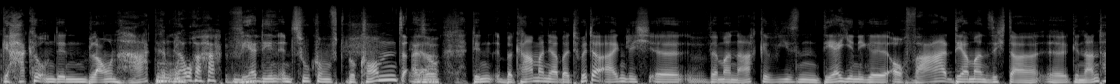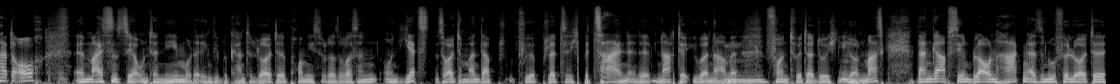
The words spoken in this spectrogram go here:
Gehacke um den blauen Haken, der blaue Haken. wer den in Zukunft bekommt, also ja. den bekam man ja bei Twitter eigentlich, äh, wenn man nachgewiesen derjenige auch war, der man sich da äh, genannt hat auch, äh, meistens ja Unternehmen oder irgendwie bekannte Leute, Promis oder sowas und jetzt sollte man dafür plötzlich bezahlen äh, nach der Übernahme mhm. von Twitter durch Elon mhm. Musk. Dann gab es den blauen Haken, also nur für Leute,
